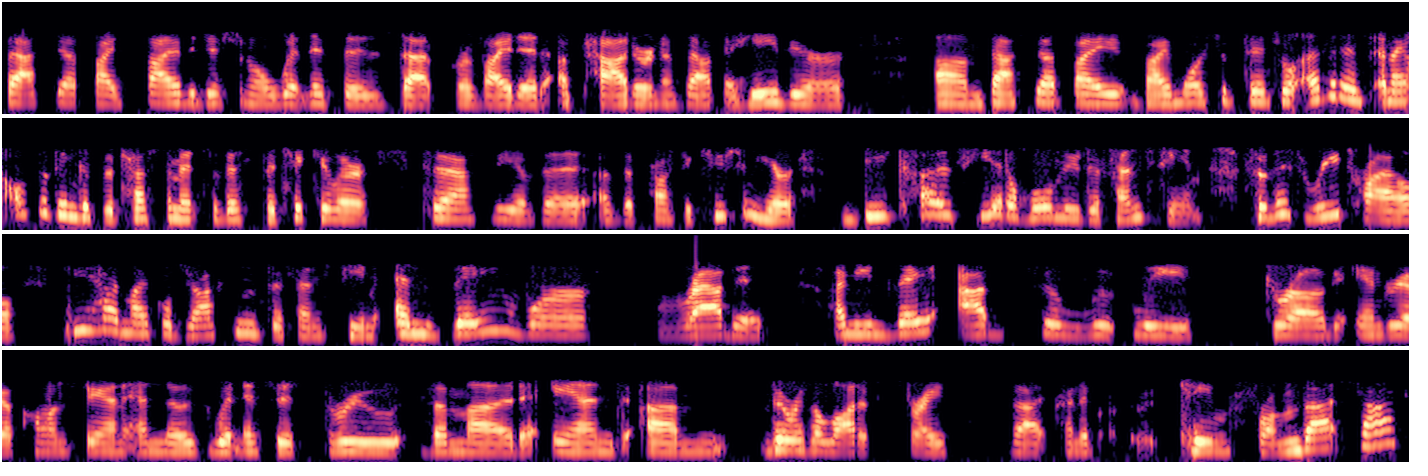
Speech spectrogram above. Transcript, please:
backed up by five additional witnesses that provided a pattern of that behavior, um, backed up by by more substantial evidence. And I also think it's a testament to this particular tenacity of the of the prosecution here because he had a whole new defense team. So this retrial, he had Michael Jackson's defense team, and they were rabid I mean, they absolutely drug Andrea Constand and those witnesses through the mud, and um, there was a lot of strife that kind of came from that fact.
